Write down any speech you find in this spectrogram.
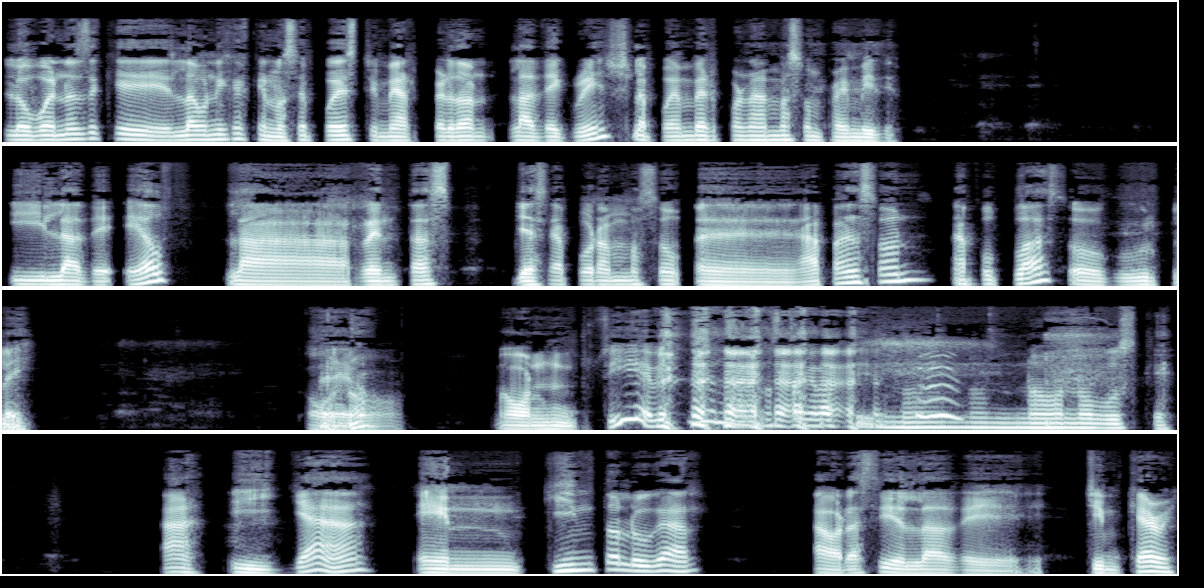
Lo bueno es de que es la única que no se puede streamear. Perdón, la de Grinch la pueden ver por Amazon Prime Video. Y la de Elf la rentas ya sea por Amazon, eh, Amazon, Apple Plus o Google Play. ¿O no? O sí, no, no está gratis. No, no, no, no busque. Ah, y ya en quinto lugar, ahora sí es la de Jim Carrey.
